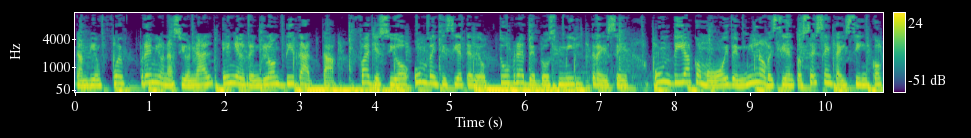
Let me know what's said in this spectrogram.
También fue premio nacional en el renglón Didacta. Falleció un 27 de octubre de 2013. Un día como hoy de 1965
